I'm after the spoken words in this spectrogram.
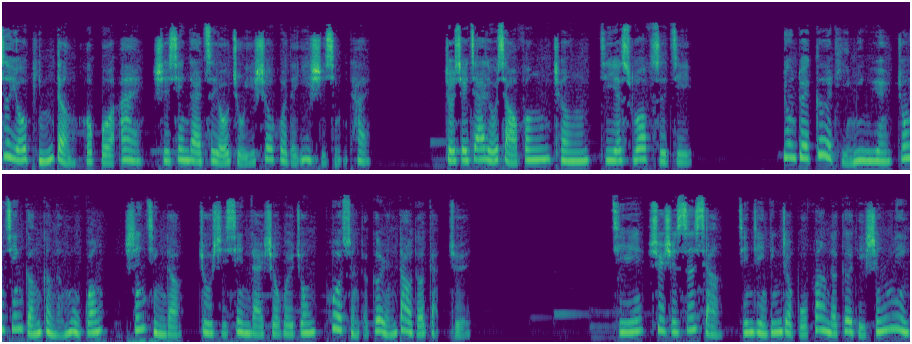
自由、平等和博爱是现代自由主义社会的意识形态。哲学家刘晓峰称基耶斯洛夫斯基。用对个体命运忠心耿耿的目光，深情地注视现代社会中破损的个人道德感觉。其叙事思想紧紧盯着不放的个体生命、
